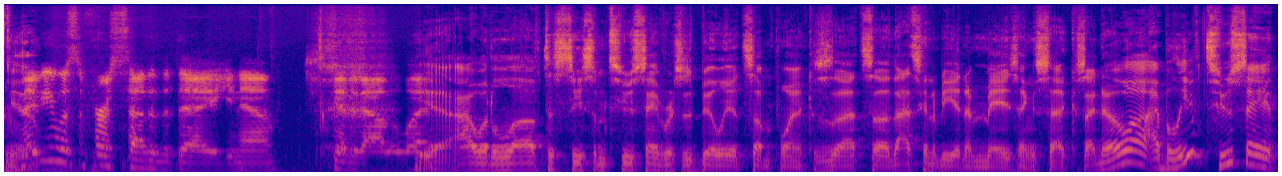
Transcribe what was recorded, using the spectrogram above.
Yeah. Maybe it was the first set of the day, you know? Just get it out of the way. yeah, I would love to see some Toussaint versus Billy at some point because that's uh, that's going to be an amazing set. Because I know uh, I believe Toussaint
